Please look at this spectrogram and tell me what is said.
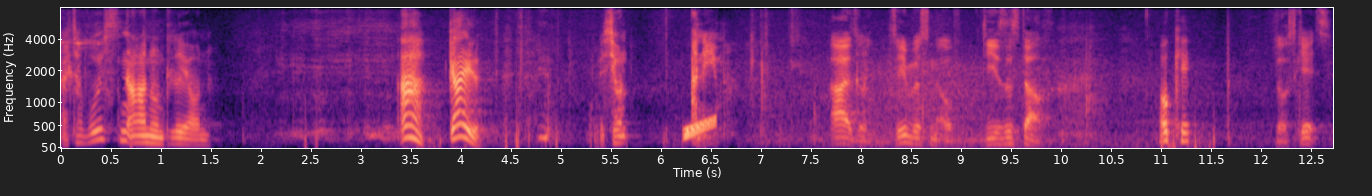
Alter, wo ist denn Arne und Leon? Ah, geil. Mission annehmen. Also, Sie müssen auf dieses Dach. Okay. Los geht's.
